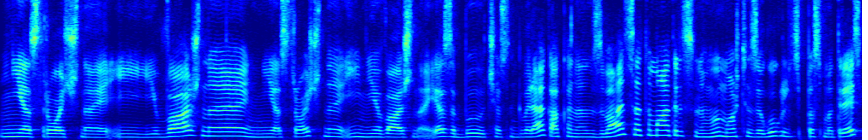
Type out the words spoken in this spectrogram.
не срочное и важное, не срочное и не важное. Я забыла, честно говоря, как она называется, эта матрица, но вы можете загуглить, посмотреть,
